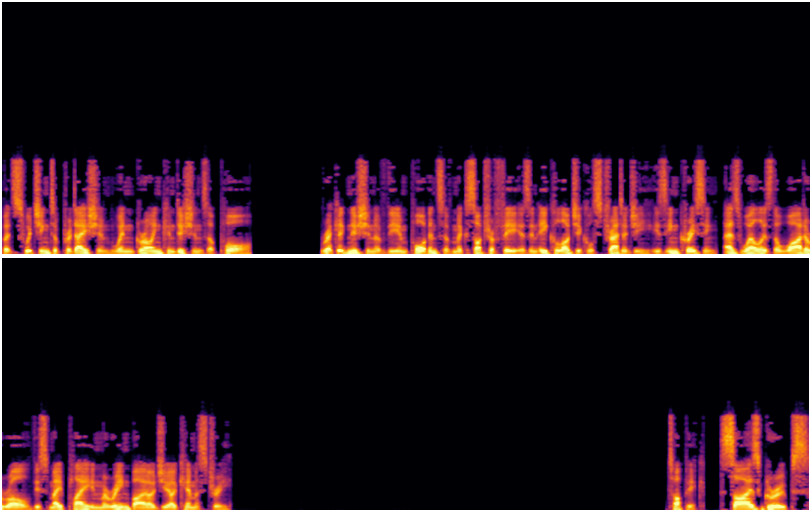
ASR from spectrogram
but switching to predation when growing conditions are poor. Recognition of the importance of mixotrophy as an ecological strategy is increasing, as well as the wider role this may play in marine biogeochemistry. Size groups.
